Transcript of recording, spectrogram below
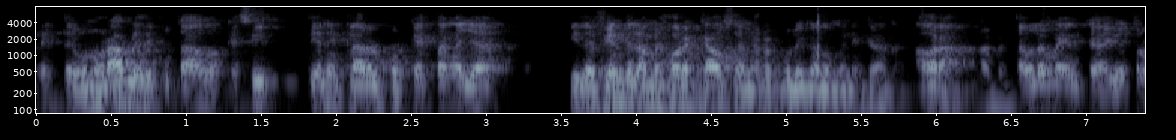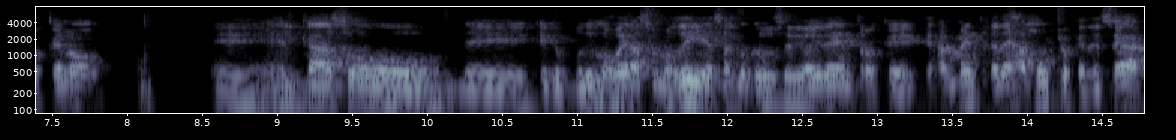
este, honorables diputados que sí tienen claro el por qué están allá y defienden las mejores causas en la República Dominicana. Ahora, lamentablemente hay otros que no, eh, es el caso de, que, que, pudimos ver hace unos días, algo que sucedió ahí dentro, que, que realmente deja mucho que desear.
